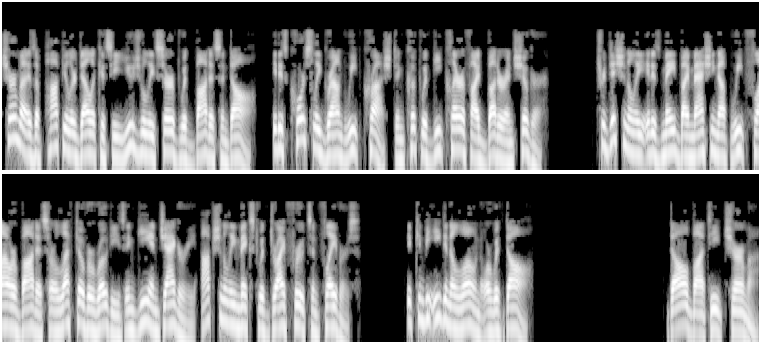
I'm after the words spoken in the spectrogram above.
Churma is a popular delicacy usually served with batis and dal. It is coarsely ground wheat crushed and cooked with ghee clarified butter and sugar. Traditionally it is made by mashing up wheat flour batis or leftover rotis in ghee and jaggery, optionally mixed with dry fruits and flavors. It can be eaten alone or with dal. Dal bati churma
